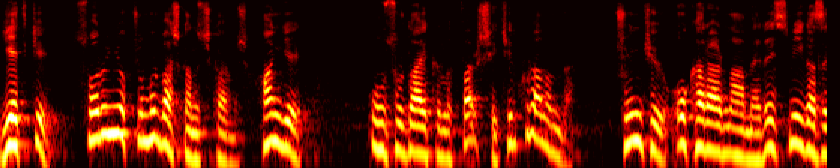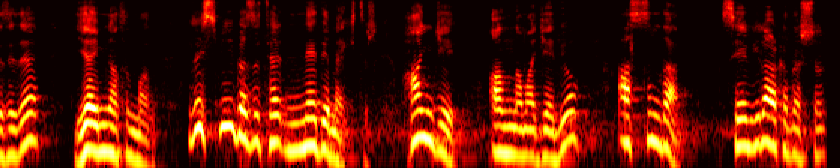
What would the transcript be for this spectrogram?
yetki sorun yok Cumhurbaşkanı çıkarmış. Hangi unsurda aykırılık var? Şekil kuralında. Çünkü o kararname resmi gazetede yayımlatılmalı. Resmi gazete ne demektir? Hangi anlama geliyor? Aslında sevgili arkadaşlar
